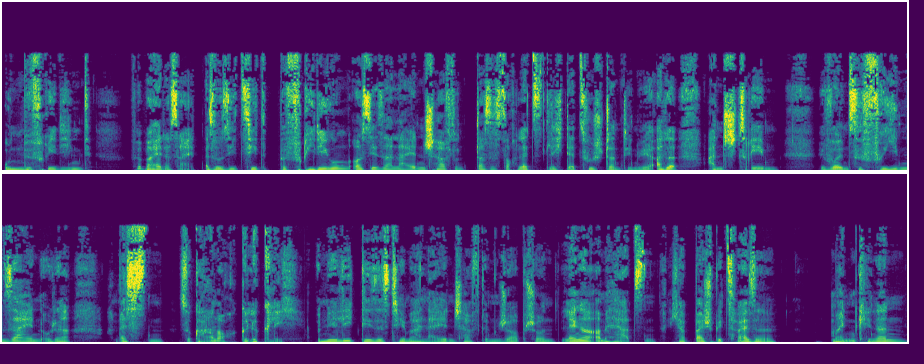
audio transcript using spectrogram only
unbefriedigend für beide Seiten. Also sie zieht Befriedigung aus dieser Leidenschaft und das ist doch letztlich der Zustand, den wir alle anstreben. Wir wollen zufrieden sein oder am besten sogar noch glücklich. Und mir liegt dieses Thema Leidenschaft im Job schon länger am Herzen. Ich habe beispielsweise meinen Kindern,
